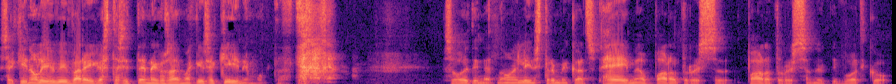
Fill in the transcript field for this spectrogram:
sekin oli hyvin värikästä sitten ennen kuin sai mäkin se kiinni, mutta tota, soitin, että no niin Lindströmin kanssa, hei me on Paraturissa, Paraturissa nyt, niin voitko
